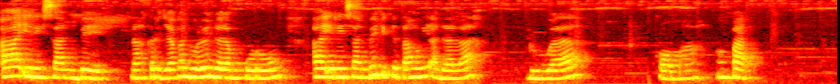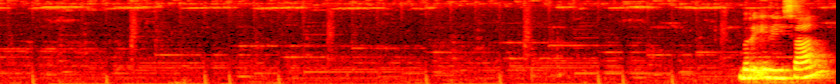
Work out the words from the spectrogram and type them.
A irisan B. Nah, kerjakan dulu yang dalam kurung. A irisan B diketahui adalah 2,4. beririsan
